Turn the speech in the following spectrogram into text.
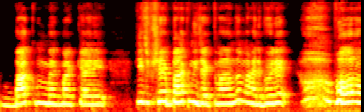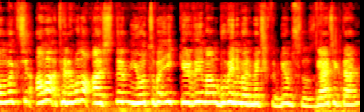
bakmamak yani hiçbir şeye bakmayacaktım anladın mı? Hani böyle falan olmak için ama telefonu açtım YouTube'a ilk girdiğim an bu benim önüme çıktı biliyor musunuz? Gerçekten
